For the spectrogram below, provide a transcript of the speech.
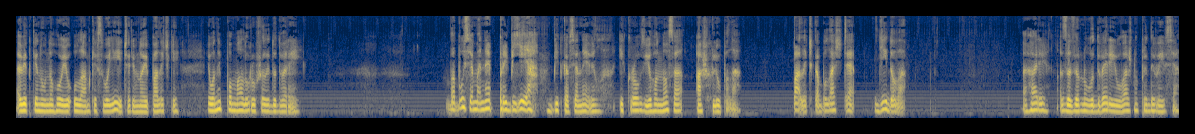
відкинув ногою уламки своєї чарівної палички, і вони помалу рушили до дверей. Бабуся мене приб'є, бідкався Невіл, і кров з його носа аж хлюпала. Паличка була ще дідова. Гаррі зазирнув у двері і уважно придивився.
